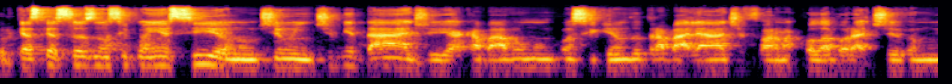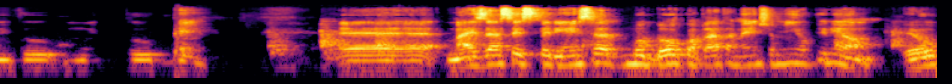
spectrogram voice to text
porque as pessoas não se conheciam, não tinham intimidade e acabavam não conseguindo trabalhar de forma colaborativa muito, muito bem. É, mas essa experiência mudou completamente a minha opinião. Eu,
